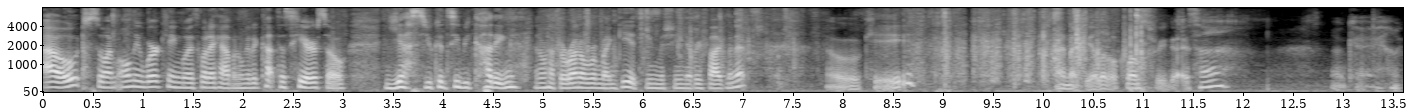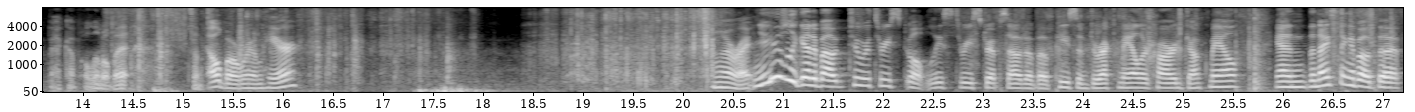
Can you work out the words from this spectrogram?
out. So I'm only working with what I have. and I'm going to cut this here. So yes, you can see me cutting. I don't have to run over my guillotine machine every five minutes. Okay. I might be a little close for you guys, huh? Okay, back up a little bit. Some elbow room here. All right, and you usually get about two or three, well, at least three strips out of a piece of direct mail or card, junk mail. And the nice thing about the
